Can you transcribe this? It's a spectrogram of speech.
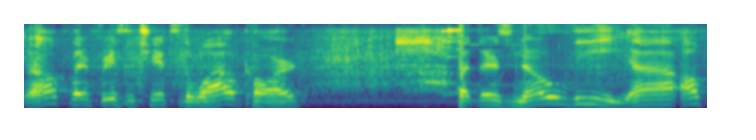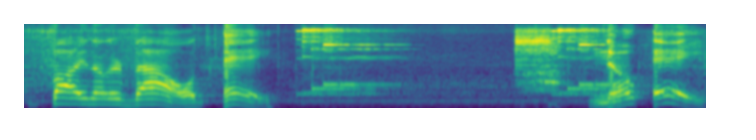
Well, player free has a chance of the wild card. But there's no V. Uh, I'll buy another vowel. A. No A.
